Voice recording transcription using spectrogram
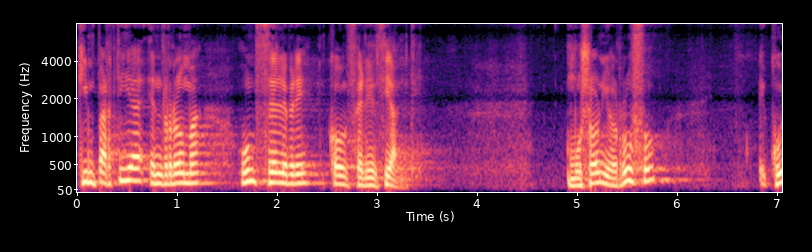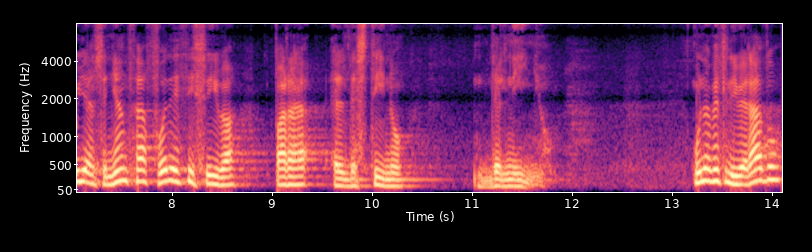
que impartía en Roma un célebre conferenciante, Musonio Rufo, cuya enseñanza fue decisiva para el destino del niño. Una vez liberado,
